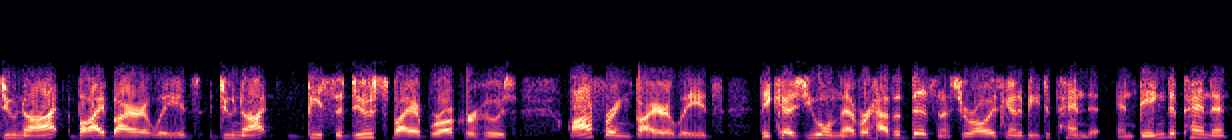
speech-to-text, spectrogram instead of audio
Do not buy buyer leads. Do not be seduced by a broker who's offering buyer leads because you will never have a business. You're always going to be dependent. And being dependent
